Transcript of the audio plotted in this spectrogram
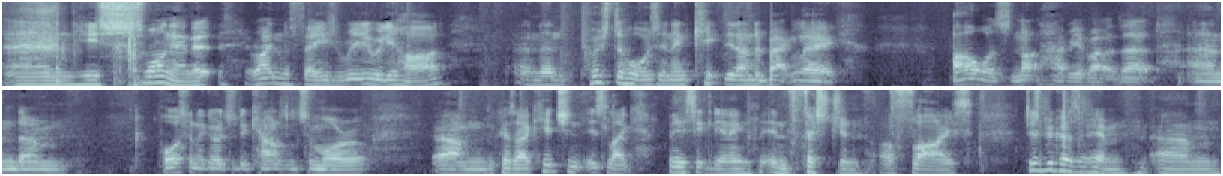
And he swung at it right in the face really really hard and then pushed the horse and kicked it on the back leg. I was not happy about that. And um, Paul's gonna go to the council tomorrow um, because our kitchen is like basically an infestation of flies just because of him um,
